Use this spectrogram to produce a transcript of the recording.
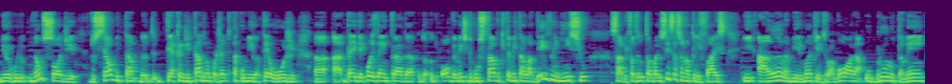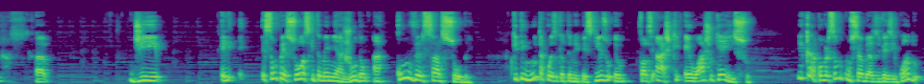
me orgulho não só de do Selby tá, ter acreditado no projeto e estar tá comigo até hoje, daí depois da entrada, obviamente, do Gustavo, que também está lá desde o início, sabe, fazendo um trabalho sensacional que ele faz, e a Ana, minha irmã, que entrou agora, o Bruno também, de. Ele, são pessoas que também me ajudam a conversar sobre. Porque tem muita coisa que eu também pesquiso, eu falo assim, ah, acho que, eu acho que é isso. E, cara, conversando com o Selby de vez em quando,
